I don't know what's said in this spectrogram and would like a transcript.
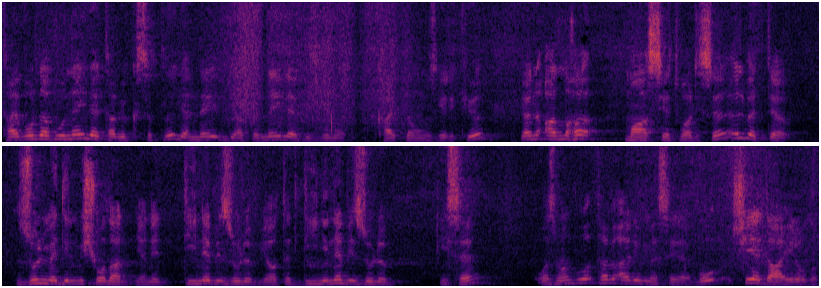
Tabi burada bu neyle tabi kısıtlı? Yani ne, ya da neyle biz bunu kayıtlamamız gerekiyor? Yani Allah'a masiyet var ise elbette zulmedilmiş olan yani dine bir zulüm ya da dinine bir zulüm ise o zaman bu tabi ayrı bir mesele. Bu şeye dahil olur.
